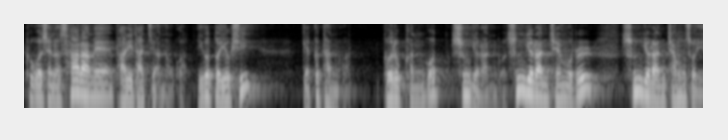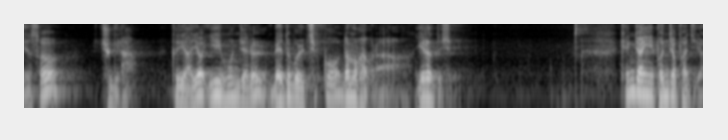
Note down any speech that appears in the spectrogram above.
그곳에는 사람의 발이 닿지 않는 곳. 이것도 역시 깨끗한 곳, 거룩한 곳, 순결한 곳. 순결한 재물을 순결한 장소에서 죽이라. 그리하여 이 문제를 매듭을 짚고 넘어가거라. 이런 뜻이에요. 굉장히 번잡하지요.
